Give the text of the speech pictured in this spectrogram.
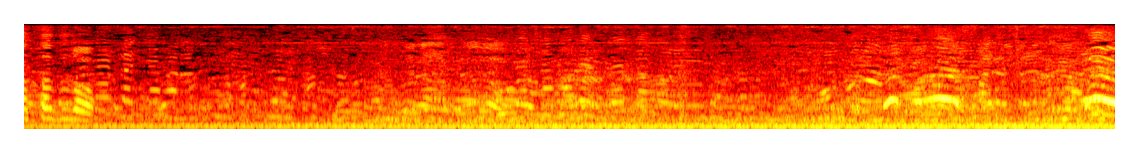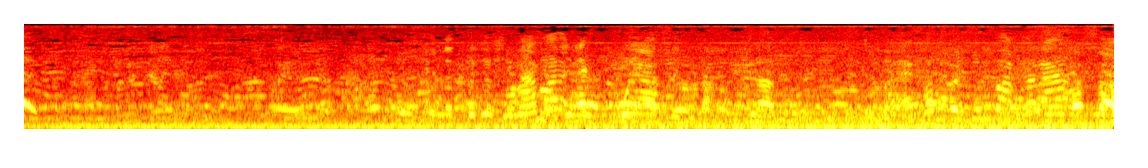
আস্তে আস্তে দাও আমার এক আছে। এখন পর্যন্ত আপনারা আচ্ছা।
